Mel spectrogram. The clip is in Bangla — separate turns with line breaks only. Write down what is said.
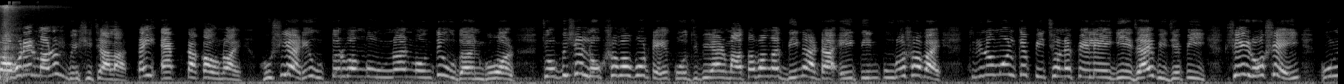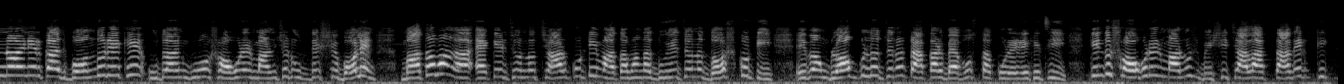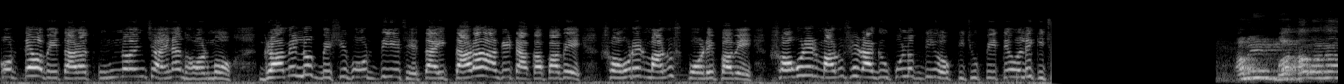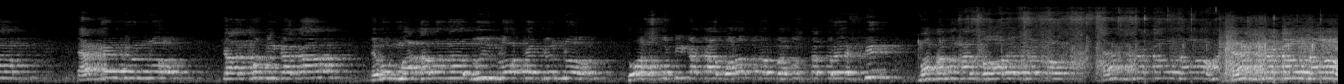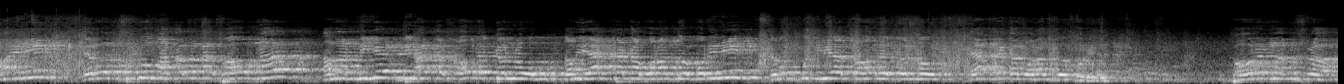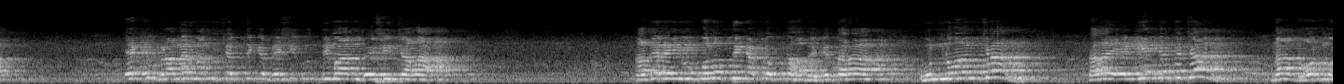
শহরের মানুষ বেশি চালাক তাই এক টাকাও নয়। হুঁশিয়ারি উত্তরবঙ্গ উন্নয়ন মন্ত্রী উদয়ন গুহর চব্বিশের লোকসভা ভোটে কোচবিহার মাথাভাঙা দিনহাটা এই তিন পুরসভায় তৃণমূলকে পিছনে ফেলে এগিয়ে যায় বিজেপি। সেই রোষেই উন্নয়নের কাজ বন্ধ রেখে উদয়ন গুহ শহরের মানুষের উদ্দেশ্যে বলেন, মাথাভাঙা একের জন্য চার কোটি, মাথাভাঙা দুইয়ের জন্য দশ কোটি এবং ব্লকগুলোর জন্য টাকার ব্যবস্থা করে রেখেছি। কিন্তু শহরের মানুষ বেশি চালাক, তাদের ঠিক করতে হবে, তারা উন্নয়ন চায় না ধর্ম। গ্রামের লোক বেশি ভোট দিয়েছে, তাই তারা আগে টাকা পাবে, শহরের মানুষ পরে পাবে। শহরের মানুষের আগে উপলব্ধি হোক, কিছু পেতে হলে কিছু
আমি মাথা ভাঙা একের জন্য চার কোটি টাকা এবং মাথা ভাঙা দুই ব্লকের জন্য দশ কোটি টাকা বরাদ্দর ব্যবস্থা করে এসেছি। মাথা ভাঙা শহরের জন্য এক টাকাও দেওয়া এক টাকাও দেওয়া হয়নি এবং শুধু মাথা ভাঙা শহর না আমার নিজের দিনহাটা শহরের জন্য আমি এক টাকা বরাদ্দ করিনি এবং কুচবিহার শহরের জন্য এক টাকা বরাদ্দ করিনি। শহরের মানুষরা একটু গ্রামের মানুষের থেকে বেশি বুদ্ধিমান, বেশি চালাক। তাদের এই উপলব্ধিটা করতে হবে যে তারা উন্নয়ন চান, তারা এগিয়ে যেতে চান, না ধর্ম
